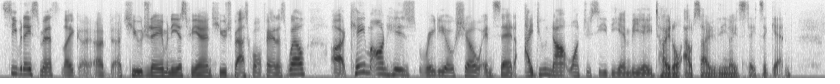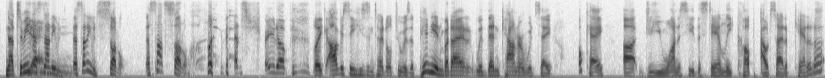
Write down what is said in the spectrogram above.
Stephen A. Smith, like a, a, a huge name in ESPN, huge basketball fan as well. Uh, came on his radio show and said, I do not want to see the NBA title outside of the United States again. Now, to me, yeah. that's not even that's not even subtle. That's not subtle. like that's straight up. Like obviously he's entitled to his opinion, but I would then counter would say, okay, uh, do you want to see the Stanley Cup outside of Canada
